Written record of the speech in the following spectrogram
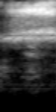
Shh.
